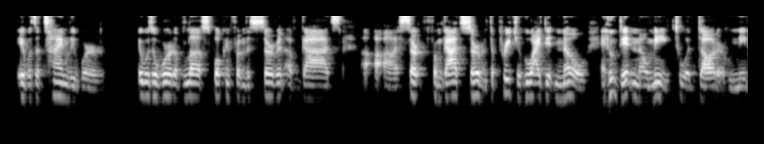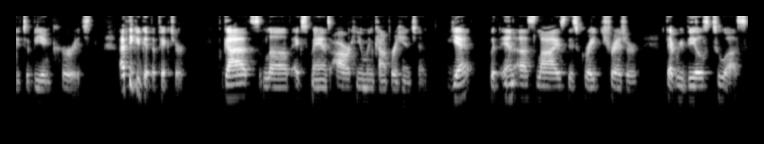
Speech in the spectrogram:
It was a timely word. It was a word of love spoken from the servant of God's uh, uh, uh from God's servant, the preacher who I didn't know and who didn't know me, to a daughter who needed to be encouraged. I think you get the picture. God's love expands our human comprehension. Yet, within us lies this great treasure that reveals to us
